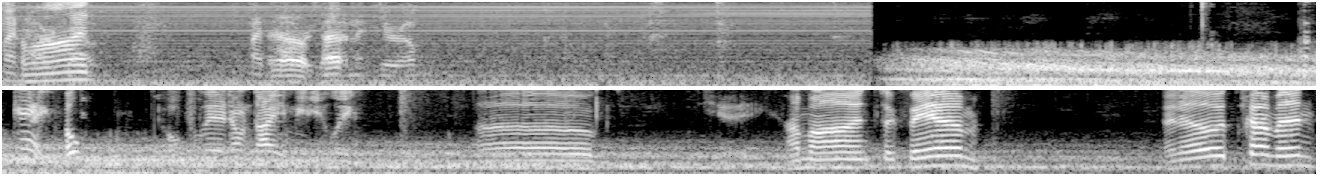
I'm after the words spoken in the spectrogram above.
my Come power's on. out. My uh, power's Oh, out. I'm at zero. Okay. Oh. Hopefully I don't die immediately. Okay. Come on, 6 a.m. I know it's coming.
